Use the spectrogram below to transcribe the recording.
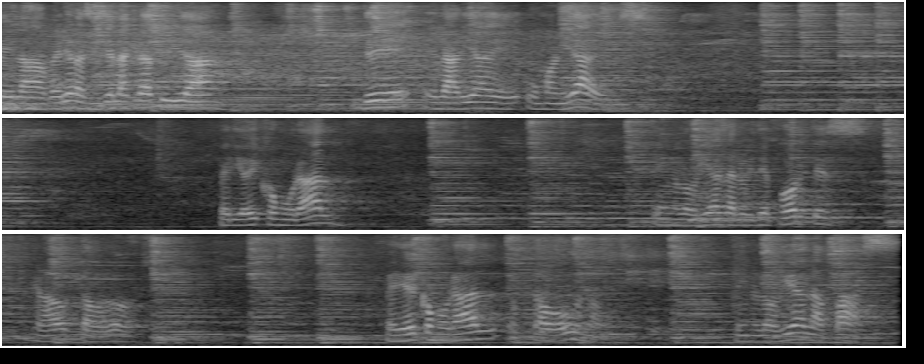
de la Feria de la Ciencia y la Creatividad del área de Humanidades. Periódico Mural, Tecnología, Salud y Deportes, grado octavo 2. Periódico Mural, octavo 1. Tecnología, La Paz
